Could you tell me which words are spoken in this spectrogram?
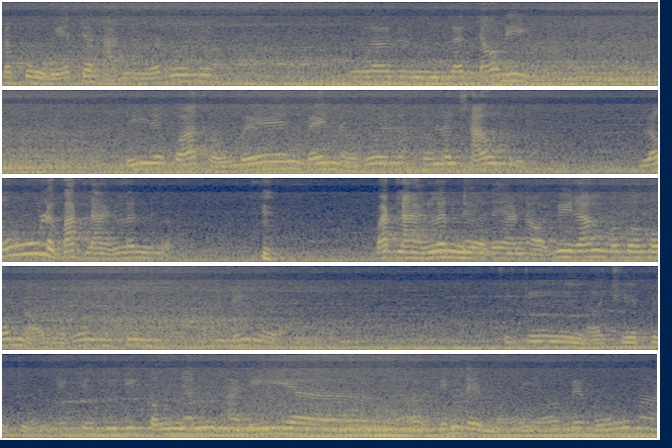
Là cũng biết cho hắn nữa rồi. Là, là, là cháu đi. Đi ra qua thầu bên bên nữa rồi là còn lần sau. Lâu là bắt lại lần nữa. Bắt lại lần nữa thì anh hỏi vì rằng bữa hôm nọ rồi đi nữa thì tôi nói chuyện với chủ nhưng chứ tôi đi công nhân à đi uh, ở kinh tế mới ở mấy bố mà.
